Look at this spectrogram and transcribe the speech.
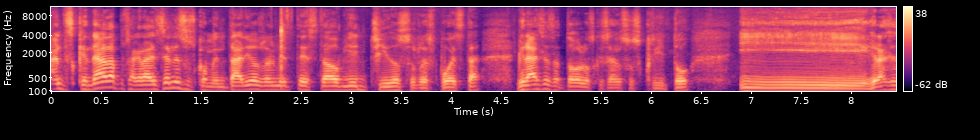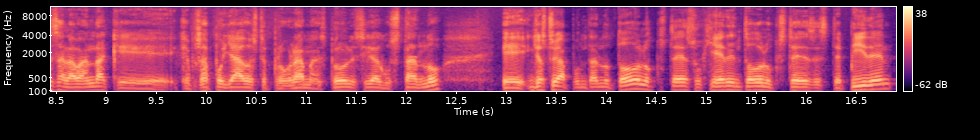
antes que nada, pues agradecerles sus comentarios, realmente ha estado bien chido su respuesta. Gracias a todos los que se han suscrito y gracias a la banda que, que pues, ha apoyado este programa. Espero les siga gustando. Eh, yo estoy apuntando todo lo que ustedes sugieren, todo lo que ustedes este, piden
